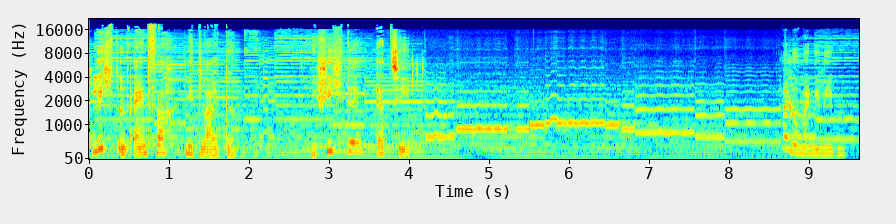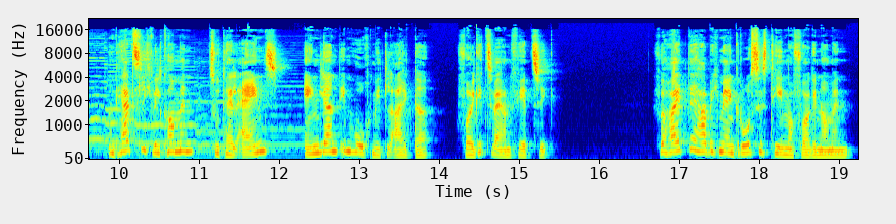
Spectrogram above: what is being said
Schlicht und einfach Mittelalter. Geschichte erzählt. Hallo meine Lieben und herzlich willkommen zu Teil 1 England im Hochmittelalter, Folge 42. Für heute habe ich mir ein großes Thema vorgenommen.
